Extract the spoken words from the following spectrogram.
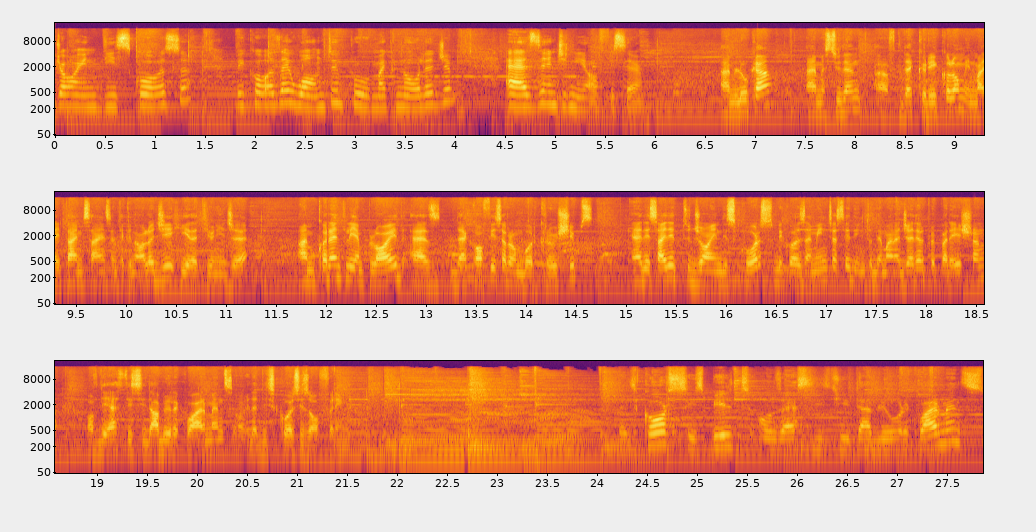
join this course because I want to improve my knowledge as an engineer officer. I'm Luca. I'm a student of the curriculum in Maritime Science and Technology here at UNIGE. I'm currently employed as deck officer on board cruise ships and I decided to join this course because I'm interested into the managerial preparation of the STCW requirements that this course is offering. The course is built on the STCW requirements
